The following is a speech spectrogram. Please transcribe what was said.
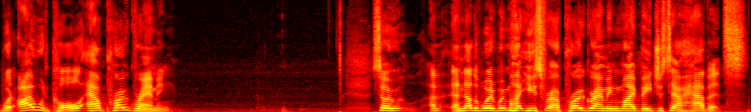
what I would call our programming. So uh, another word we might use for our programming might be just our habits.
